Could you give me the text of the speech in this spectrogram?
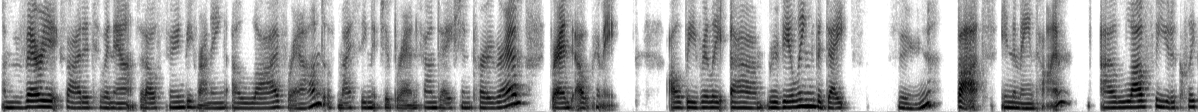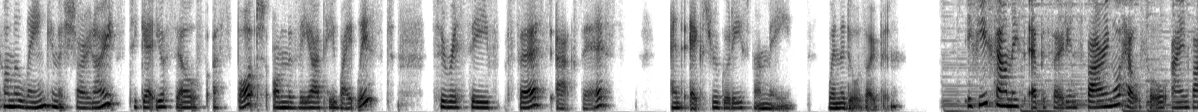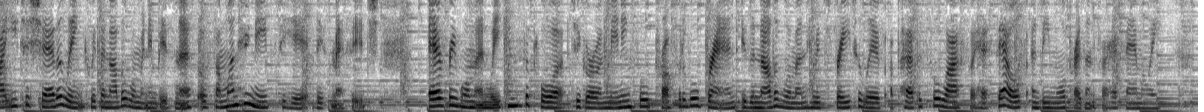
I'm very excited to announce that I'll soon be running a live round of my signature brand foundation program, Brand Alchemy. I'll be really um, revealing the dates soon, but in the meantime, I'd love for you to click on the link in the show notes to get yourself a spot on the VIP waitlist to receive first access and extra goodies from me when the doors open. If you found this episode inspiring or helpful, I invite you to share the link with another woman in business or someone who needs to hear this message. Every woman we can support to grow a meaningful, profitable brand is another woman who is free to live a purposeful life for herself and be more present for her family.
